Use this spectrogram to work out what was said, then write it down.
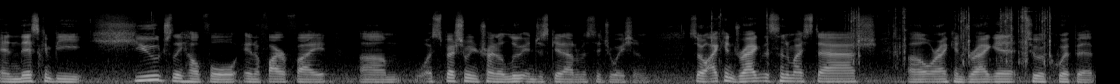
and this can be hugely helpful in a firefight, um, especially when you're trying to loot and just get out of a situation. So I can drag this into my stash, uh, or I can drag it to equip it.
